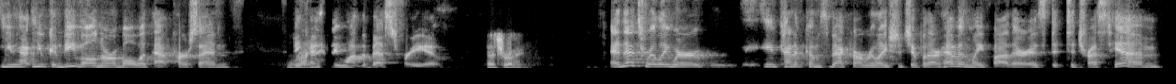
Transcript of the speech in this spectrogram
you have you can be vulnerable with that person because right. they want the best for you. That's right. And that's really where it kind of comes back to our relationship with our Heavenly Father is to, to trust Him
